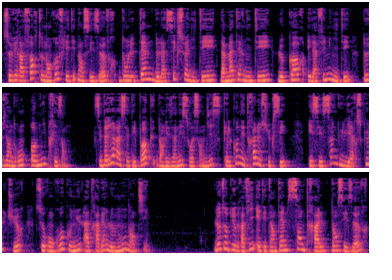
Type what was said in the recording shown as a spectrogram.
se verra fortement reflétée dans ses œuvres dont le thème de la sexualité, la maternité, le corps et la féminité deviendront omniprésents. C'est d'ailleurs à cette époque, dans les années 70, qu'elle connaîtra le succès et ses singulières sculptures seront reconnues à travers le monde entier. L'autobiographie était un thème central dans ses œuvres.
